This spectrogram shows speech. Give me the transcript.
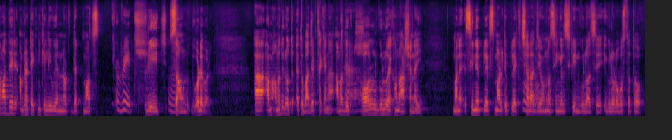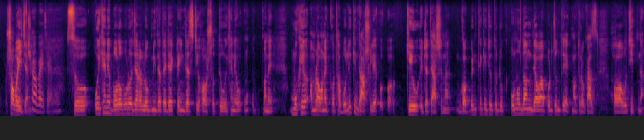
আমাদের আমরা technically we are not that much rich rich sound whatever আমাদের এত বাজেট থাকে না। আমাদের হ্যাঁ। হলগুলো এখনও আসে নাই। মানে সিনেপ্লেক্স মাল্টিপ্লেক্স ছাড়া যে অন্য সিঙ্গেল স্ক্রিনগুলো আছে এগুলোর অবস্থা তো সবাই জানে। সবাই জানে। সো ওইখানে বড় বড় যারা লগ্নিদাতা এটা একটা ইন্ডাস্ট্রি হওয়ার সত্ত্বেও ওইখানে মানে মুখে আমরা অনেক কথা বলি কিন্তু আসলে কেউ এটাতে আসে না। গভর্নমেন্ট থেকে যতটুকু অনুদান দেওয়া পর্যন্ত একমাত্র কাজ হওয়া উচিত না।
